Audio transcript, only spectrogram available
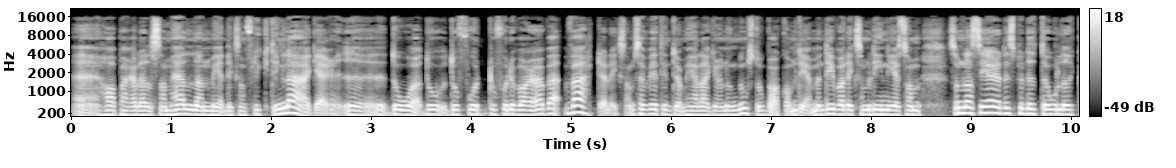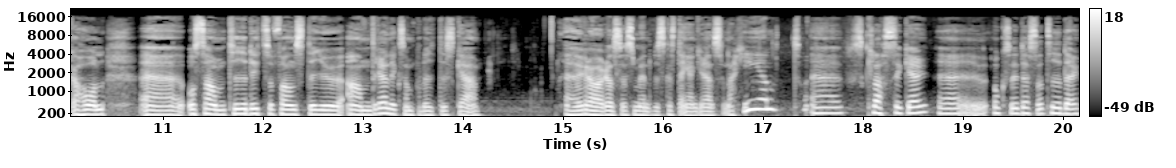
eh, ha parallellsamhällen med liksom flyktingläger eh, då, då, då, får, då får det vara värt det. Liksom. Sen vet inte jag om hela Grön ungdom stod bakom det men det var liksom linjer som, som lanserades på lite olika håll eh, och samtidigt så fanns det ju andra liksom politiska rörelser rörelse som är att vi ska stänga gränserna helt, eh, klassiker eh, också i dessa tider.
